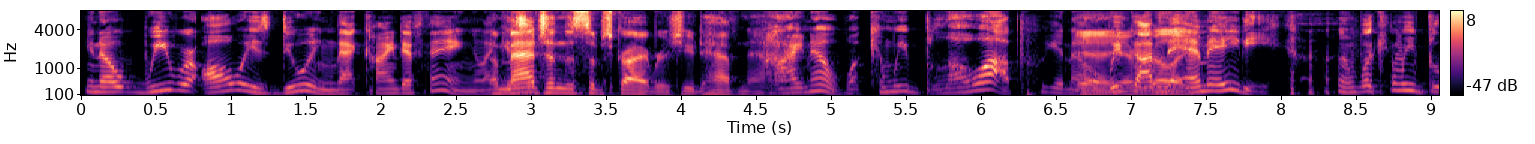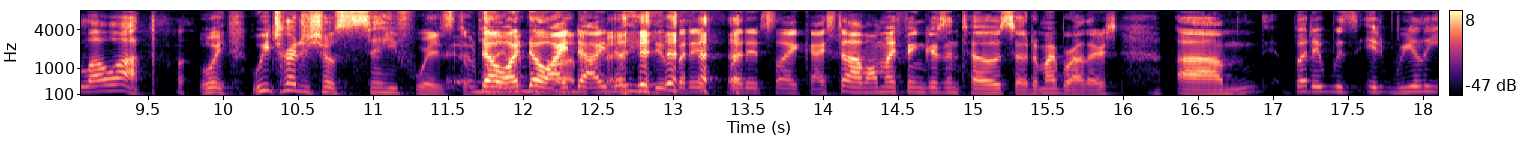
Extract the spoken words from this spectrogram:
you know we were always doing that kind of thing. Like, Imagine it, the subscribers you'd have now. I know. What can we blow up? You know, yeah, we've yeah, got really. an M80. what can we blow up? We we try to show safe ways to. no, I know, I know, I know you do, but it, but it's like I still have all my fingers and toes. So do my brother others. Um, but it was it really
